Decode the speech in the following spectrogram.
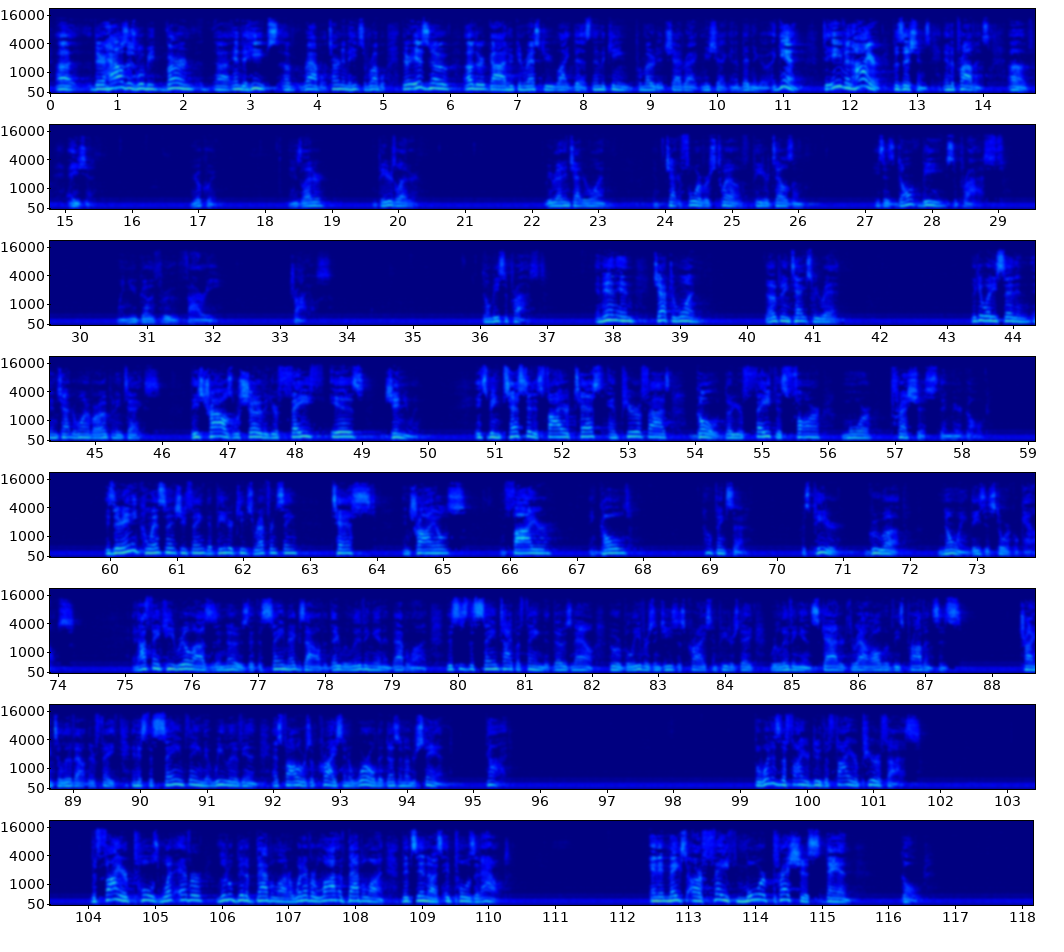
Uh, their houses will be burned uh, into heaps of rabble, turned into heaps of rubble. There is no other God who can rescue like this. Then the king promoted Shadrach, Meshach, and Abednego again to even higher positions in the province of Asia. Real quick. In his letter, in Peter's letter, we read in chapter 1, in chapter 4, verse 12, Peter tells them, he says, Don't be surprised when you go through fiery trials. Don't be surprised. And then in chapter 1, the opening text we read, look at what he said in, in chapter 1 of our opening text. These trials will show that your faith is genuine. It's being tested as fire tests and purifies gold, though your faith is far more precious than mere gold. Is there any coincidence you think that Peter keeps referencing tests and trials and fire and gold? I don't think so. Because Peter grew up knowing these historical counts. And I think he realizes and knows that the same exile that they were living in in Babylon, this is the same type of thing that those now who are believers in Jesus Christ in Peter's day were living in, scattered throughout all of these provinces trying to live out their faith. And it's the same thing that we live in as followers of Christ in a world that doesn't understand God. But what does the fire do? The fire purifies. The fire pulls whatever little bit of Babylon or whatever lot of Babylon that's in us, it pulls it out. And it makes our faith more precious than gold.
